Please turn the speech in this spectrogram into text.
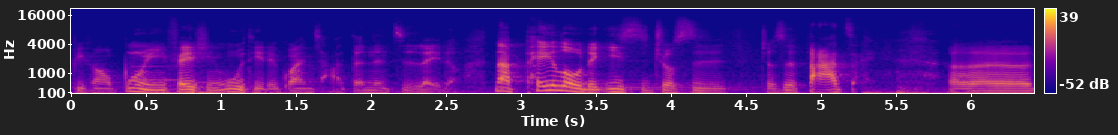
比方不明飞行物体的观察等等之类的。那 payload 的意思就是就是搭载。呃，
